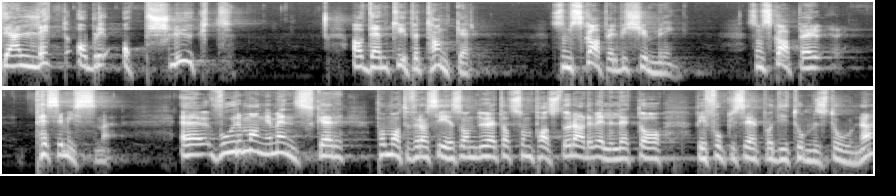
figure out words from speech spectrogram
det er lett å bli oppslukt av den type tanker som skaper bekymring, som skaper pessimisme. Eh, hvor mange mennesker på en måte for å si det sånn, du vet at Som pastor er det veldig lett å bli fokusert på de tomme stolene.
